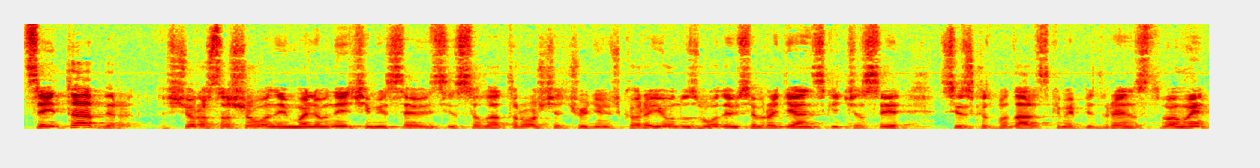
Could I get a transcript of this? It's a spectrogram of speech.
Цей табір, що розташований в мальовничій місцевості села Троща Чуднівського району, зводився в радянські часи сільськогосподарськими підприємствами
